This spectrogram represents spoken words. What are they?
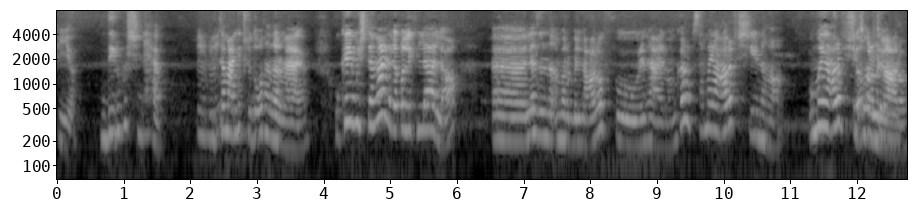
فيا. ندير واش نحب. انت ما عندكش ضغوط تهضر معايا. وكاين مجتمع اللي يقول لك لا لا آه لازم نأمر بالمعروف وننهى عن المنكر بصح ما يعرفش ينهى وما يعرفش يأمر Exactement. بالمعروف.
